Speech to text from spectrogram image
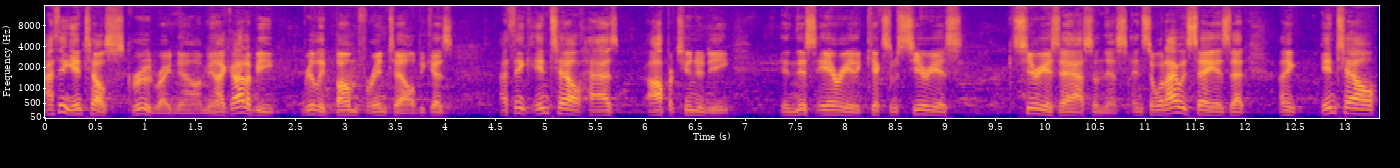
I think Intel's screwed right now. I mean, I got to be really bummed for Intel because I think Intel has opportunity in this area to kick some serious, serious ass in this. And so what I would say is that I think Intel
